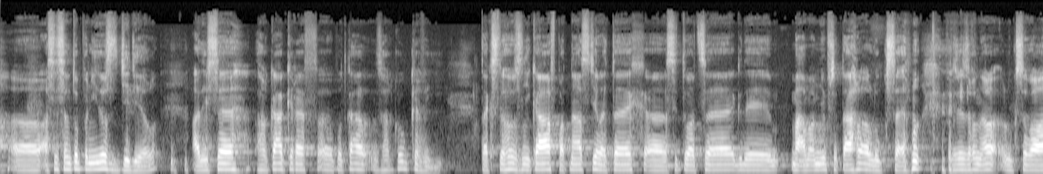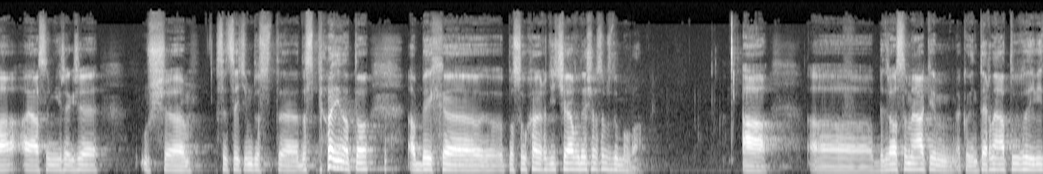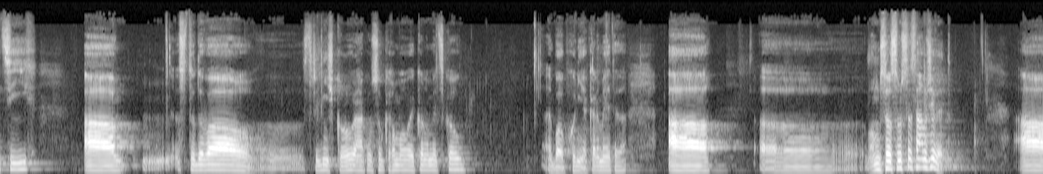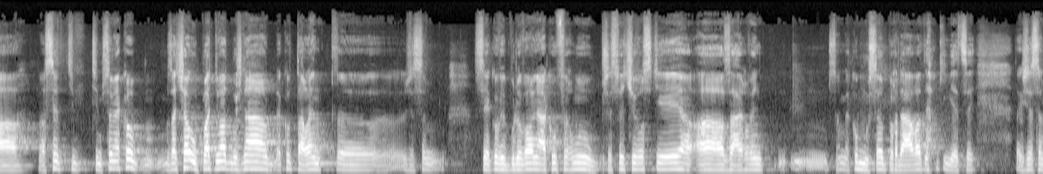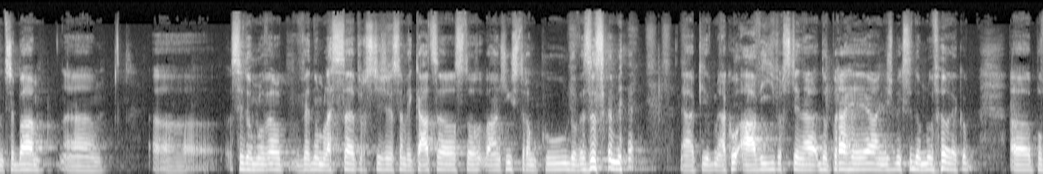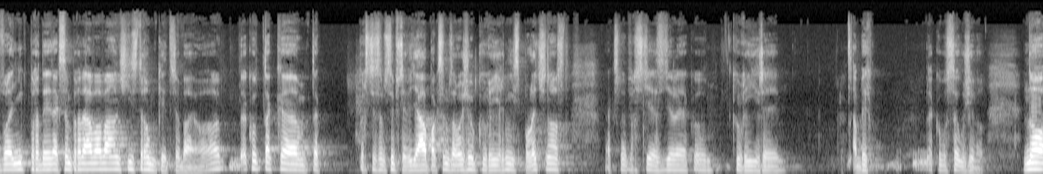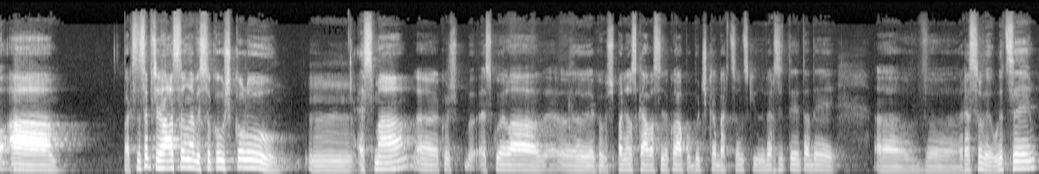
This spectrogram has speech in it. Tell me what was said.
uh, asi jsem to po ní dost dědil. A když se horká krev potká s horkou krví, tak z toho vzniká v 15 letech situace, kdy máma mě přetáhla luxem, protože zrovna luxovala a já jsem jí řekl, že už se cítím dost uh, dospělý na to, abych eh, poslouchal rodiče a odešel jsem z domova. A uh, bydlel jsem na nějakém jako internátu v Lejvicích a studoval eh, střední školu, nějakou soukromou ekonomickou, nebo obchodní akademie teda. A uh, musel jsem se sám živit. A vlastně tím, tím jsem jako začal uplatňovat možná jako talent, že jsem si jako vybudoval nějakou formu přesvědčivosti a, a zároveň jsem jako musel prodávat nějaké věci. Takže jsem třeba uh, uh, si domluvil v jednom lese, prostě, že jsem vykácel z toho vánočních stromků, dovezl jsem je nějaký, nějakou AV prostě na, do Prahy aniž bych si domluvil jako povolení k prodeji, tak jsem prodával vánoční stromky třeba. Jo. Jako tak, uh, tak prostě jsem si přivydělal, pak jsem založil kurírní společnost, tak jsme prostě jezdili jako kurýři, abych jako se uživil. No a pak jsem se přihlásil na vysokou školu mm, ESMA, eh, jako SQL, eh, jako španělská vlastně taková pobočka Barcelonské univerzity tady eh, v Resově ulici.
